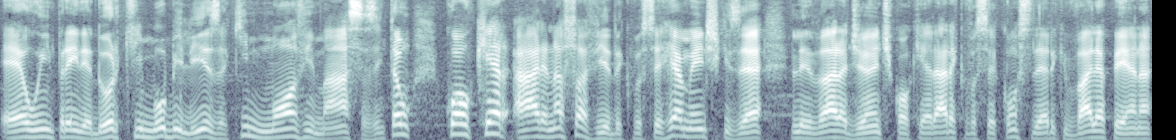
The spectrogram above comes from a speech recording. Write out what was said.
é o empreendedor que mobiliza, que move massas. Então, qualquer área na sua vida que você realmente quiser levar adiante, qualquer área que você considere que vale a pena,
